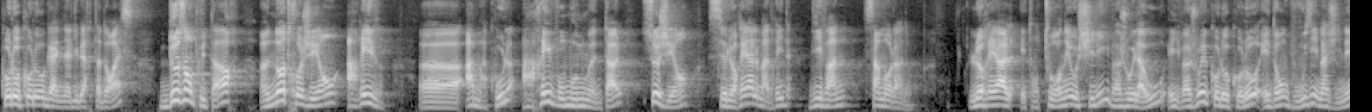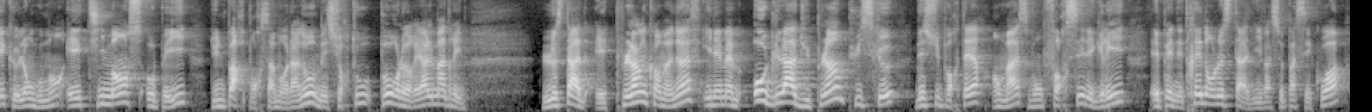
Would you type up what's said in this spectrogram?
Colo Colo gagne la Libertadores. Deux ans plus tard, un autre géant arrive euh, à Macul, arrive au Monumental. Ce géant, c'est le Real Madrid d'Ivan Zamorano. Le Real est en tournée au Chili, il va jouer là-haut et il va jouer Colo Colo. Et donc vous imaginez que l'engouement est immense au pays, d'une part pour Zamorano, mais surtout pour le Real Madrid. Le stade est plein comme un œuf, il est même au-delà du plein puisque des supporters en masse vont forcer les grilles et pénétrer dans le stade. Il va se passer quoi?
